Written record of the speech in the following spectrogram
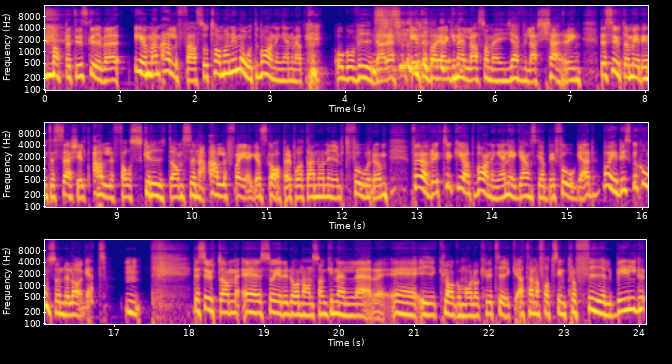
Mappety skriver, är man alfa så tar man emot varningen med att och gå vidare. Inte börja gnälla som en jävla kärring. Dessutom är det inte särskilt alfa att skryta om sina alfa-egenskaper på ett anonymt forum. För övrigt tycker jag att varningen är ganska befogad. Vad är diskussionsunderlaget? Mm. Dessutom eh, så är det då någon som gnäller eh, i klagomål och kritik att han har fått sin profilbild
